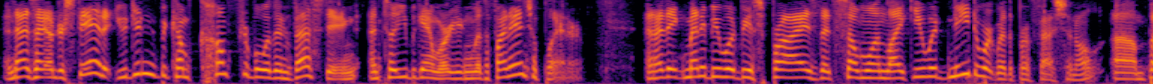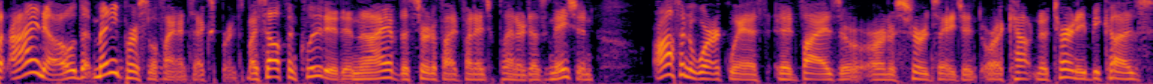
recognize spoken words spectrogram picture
And as I understand it, you didn't become comfortable with investing until you began working with a financial planner. And I think many people would be surprised that someone like you would need to work with a professional. Um, but I know that many personal finance experts, myself included, and I have the certified financial planner designation, often work with an advisor or an assurance agent or accountant attorney because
